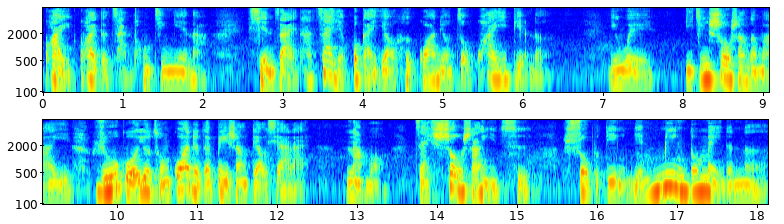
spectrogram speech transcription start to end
快快的惨痛经验呐，现在他再也不敢吆喝瓜牛走快一点了，因为。已经受伤的蚂蚁，如果又从瓜牛的背上掉下来，那么再受伤一次，说不定连命都没了呢。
